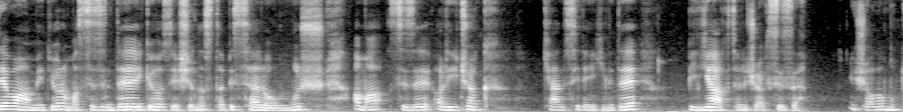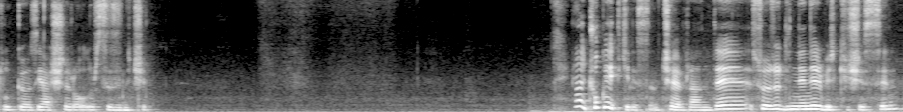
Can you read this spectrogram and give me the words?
devam ediyor ama sizin de gözyaşınız tabi sel olmuş. Ama sizi arayacak kendisiyle ilgili de bilgi aktaracak size. İnşallah mutluluk gözyaşları olur sizin için. Yani çok etkilisin çevrende. Sözü dinlenir bir kişisin.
